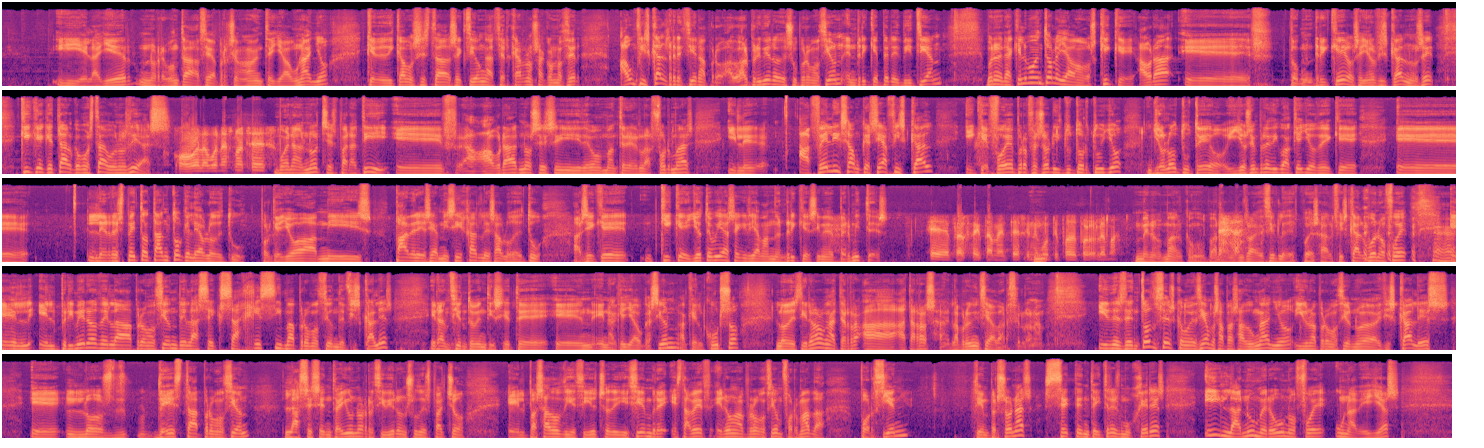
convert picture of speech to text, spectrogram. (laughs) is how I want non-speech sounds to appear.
Y el ayer nos remonta hace aproximadamente ya un año que dedicamos esta sección a acercarnos a conocer a un fiscal recién aprobado, al primero de su promoción, Enrique Pérez Vitrián. Bueno, en aquel momento lo llamamos Quique, ahora eh, don Enrique o señor fiscal, no sé. Quique, ¿qué tal? ¿Cómo está? Buenos días. Hola, buenas noches. Buenas noches para ti. Eh, ahora no sé si debemos mantener las formas y le, a Félix, aunque sea fiscal y que fue profesor y tutor tuyo, yo lo tuteo y yo siempre digo aquello de que eh, le respeto tanto que le hablo de tú, porque yo a mis padres y a mis hijas les hablo de tú. Así que, Quique, yo te voy a seguir llamando Enrique, si me permites. Eh, perfectamente, sin ningún tipo de problema. Menos mal, como para (laughs) contradecirle después al fiscal. Bueno, fue (laughs) el, el primero de la promoción de la sexagésima promoción de fiscales. Eran 127 en, en aquella ocasión, aquel curso. Lo destinaron a, Terra- a, a Tarrasa, en la provincia de Barcelona. Y desde entonces, como decíamos, ha pasado un año y una promoción nueva de fiscales. Eh, los de esta promoción, las 61, recibieron su despacho el pasado 18 de diciembre. Esta vez era una promoción formada por 100 100 personas, 73 mujeres y la número uno fue una de ellas.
